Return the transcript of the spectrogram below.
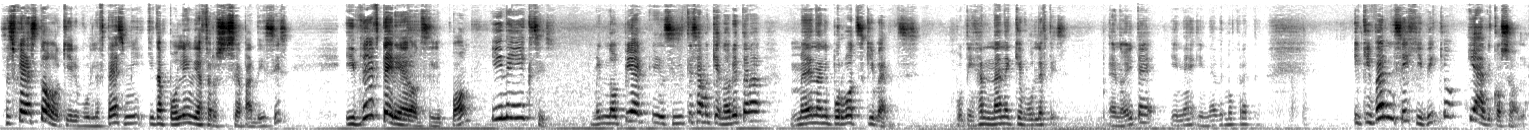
Σας ευχαριστώ κύριοι βουλευτές, Μη- ήταν πολύ ενδιαφέρουσες οι απαντήσεις. Η δεύτερη ερώτηση λοιπόν είναι η εξής. Με την οποία συζητήσαμε και νωρίτερα με έναν υπουργό της κυβέρνησης που την είχαν να είναι και βουλευτής. Εννοείται είναι η Νέα Δημοκρατία. Η κυβέρνηση έχει δίκιο ή άδικο σε όλα;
